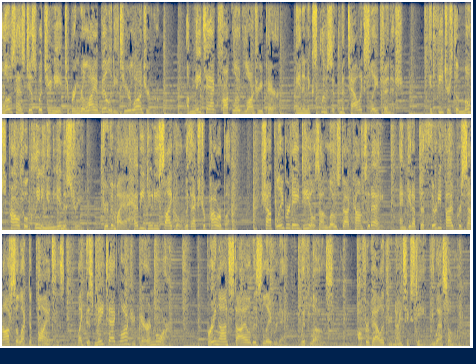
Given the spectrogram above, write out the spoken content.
Lowe's has just what you need to bring reliability to your laundry room. A Maytag front load laundry pair in an exclusive metallic slate finish. It features the most powerful cleaning in the industry, driven by a heavy duty cycle with extra power button. Shop Labor Day deals on Lowe's.com today and get up to 35% off select appliances like this Maytag laundry pair and more. Bring on style this Labor Day with Lowe's. Offer valid through 916, U.S. only.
